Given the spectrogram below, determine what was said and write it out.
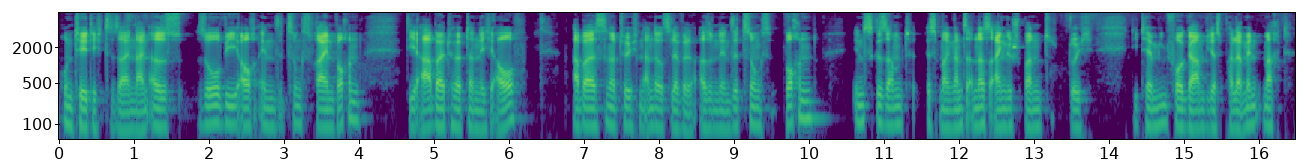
untätig zu sein. Nein, also so wie auch in sitzungsfreien Wochen, die Arbeit hört dann nicht auf aber es ist natürlich ein anderes Level. Also in den Sitzungswochen insgesamt ist man ganz anders eingespannt durch die Terminvorgaben, die das Parlament macht,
